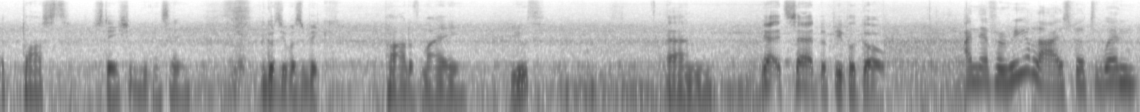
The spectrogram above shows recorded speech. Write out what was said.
a past station, you can say, because he was a big part of my youth. And yeah, it's sad, but people go. I never realized, but when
